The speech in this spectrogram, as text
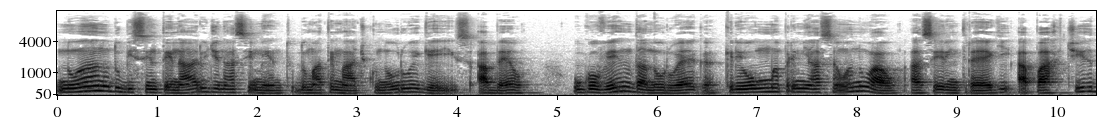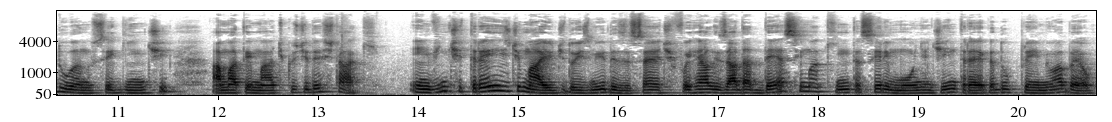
No ano do bicentenário de nascimento do matemático norueguês Abel, o governo da Noruega criou uma premiação anual a ser entregue a partir do ano seguinte a matemáticos de destaque. Em 23 de maio de 2017 foi realizada a 15ª cerimônia de entrega do Prêmio Abel.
